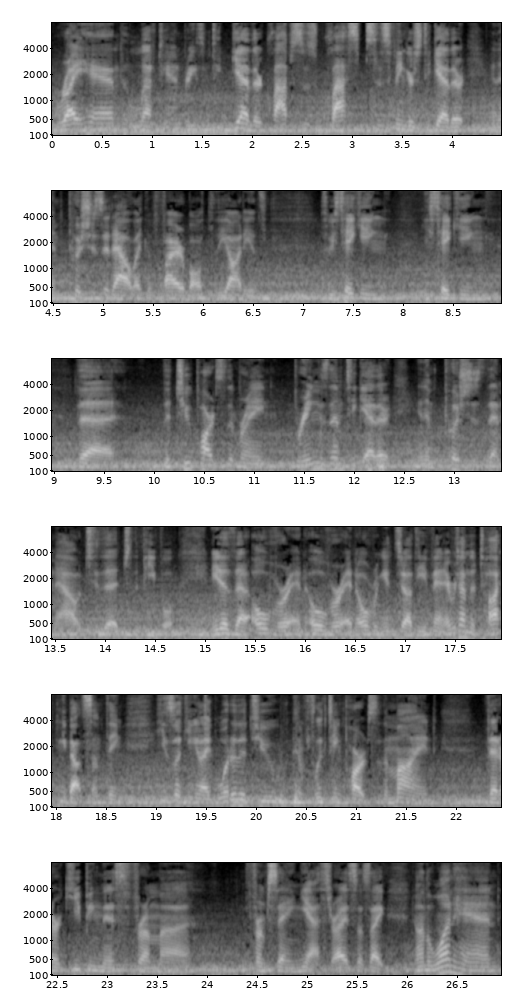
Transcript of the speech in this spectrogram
right hand, left hand, brings them together, clasps clasps his fingers together, and then pushes it out like a fireball to the audience. So he's taking He's taking the the two parts of the brain, brings them together, and then pushes them out to the to the people. And he does that over and over and over again throughout the event. Every time they're talking about something, he's looking at like what are the two conflicting parts of the mind that are keeping this from uh, from saying yes, right? So it's like on the one hand.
